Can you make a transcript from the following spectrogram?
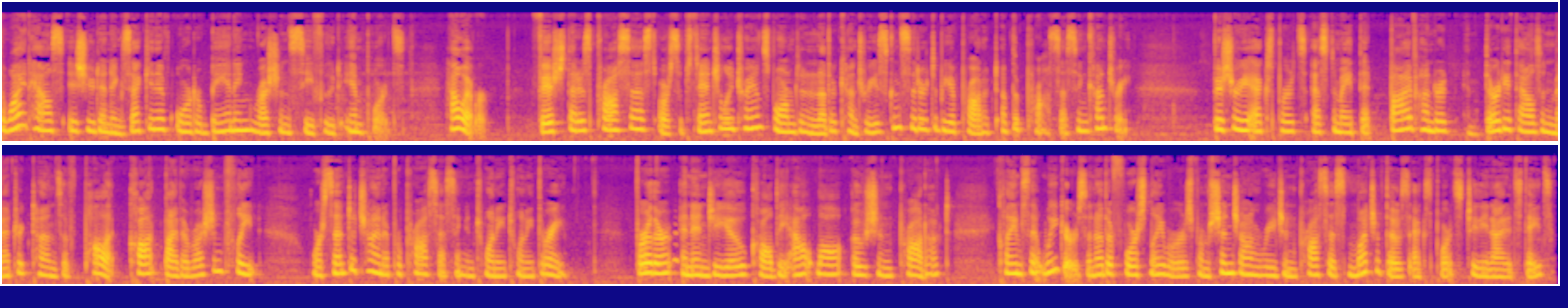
the White House issued an executive order banning Russian seafood imports. However, fish that is processed or substantially transformed in another country is considered to be a product of the processing country. Fishery experts estimate that 530,000 metric tons of pollock caught by the Russian fleet were sent to China for processing in 2023. Further, an NGO called the Outlaw Ocean Project claims that Uyghurs and other forced laborers from Xinjiang region process much of those exports to the United States,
